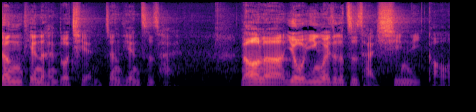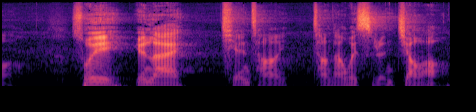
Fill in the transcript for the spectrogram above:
增添了很多钱，增添资财，然后呢，又因为这个资财心里高傲，所以原来钱财常常会使人骄傲，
